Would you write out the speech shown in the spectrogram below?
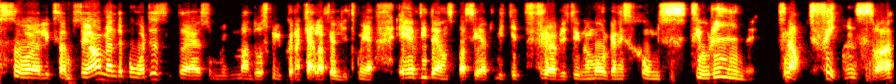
så, liksom, så jag använder både det som man då skulle kunna kalla för lite mer evidensbaserat, vilket för övrigt inom organisationsteorin knappt finns. Va?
